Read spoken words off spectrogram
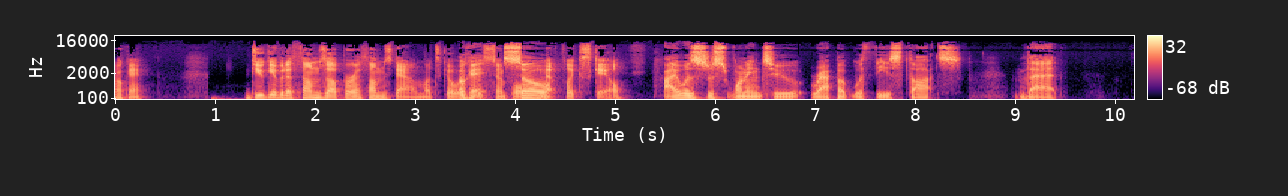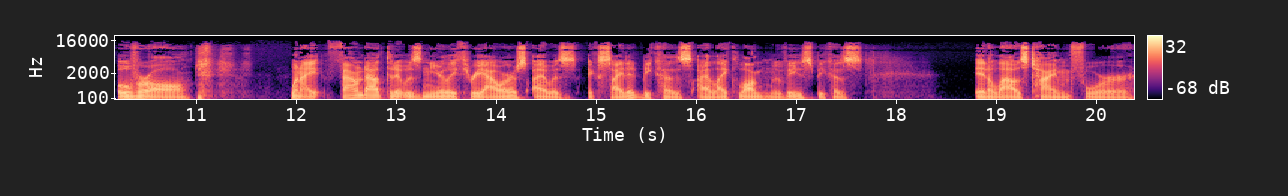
Okay. Do you give it a thumbs up or a thumbs down? Let's go with Okay, the simple so- Netflix scale. I was just wanting to wrap up with these thoughts that overall, when I found out that it was nearly three hours, I was excited because I like long movies because it allows time for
